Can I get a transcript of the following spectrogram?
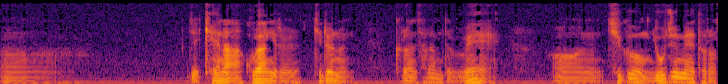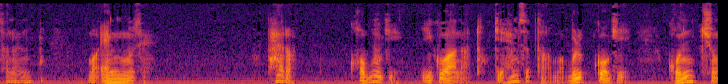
어, 이제 개나 고양이를 기르는 그런 사람들 외에, 어, 지금 요즘에 들어서는 뭐 앵무새, 패럿, 거북이, 이구아나, 토끼, 햄스터, 뭐 물고기, 곤충,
